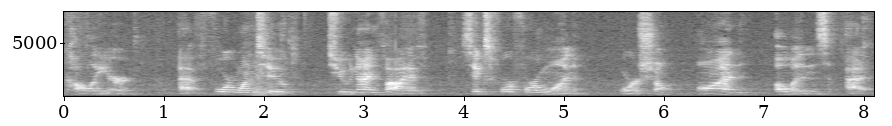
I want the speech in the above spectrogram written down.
Collier at 412-295-6441 or Sean Owens at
